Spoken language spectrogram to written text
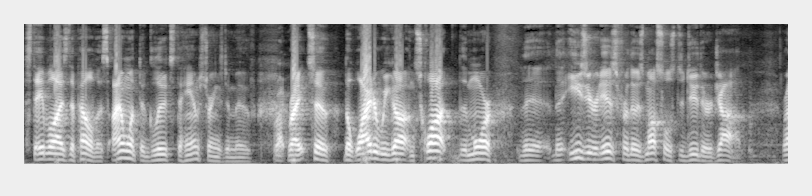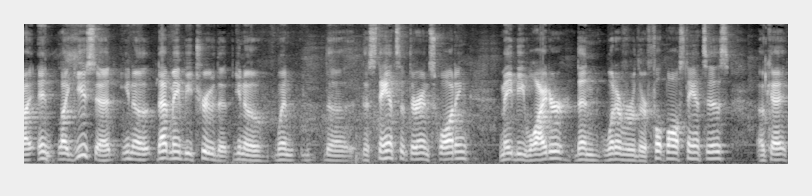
stabilize the pelvis. I want the glutes the hamstrings to move. Right. right? So the wider we go out and squat the more the the easier it is for those muscles to do their job. Right? And like you said you know that may be true that you know when the the stance that they're in squatting may be wider than whatever their football stance is okay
